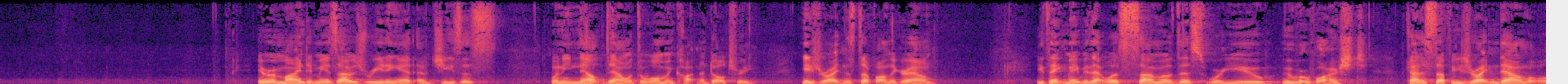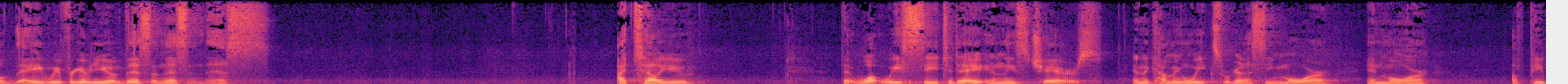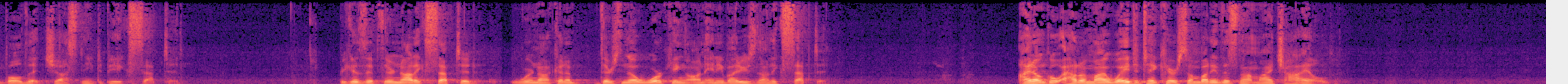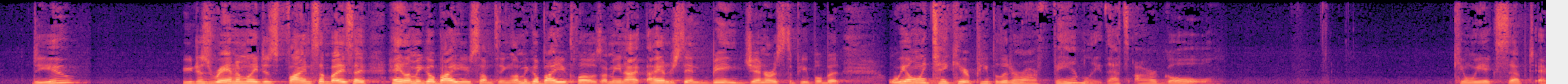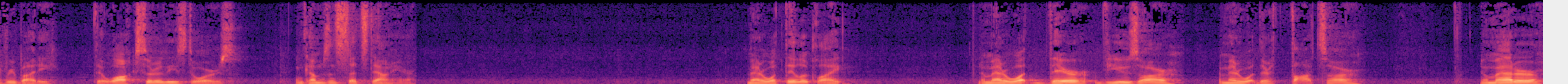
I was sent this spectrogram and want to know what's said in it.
It reminded me as I was reading it of Jesus when he knelt down with the woman caught in adultery. He's writing stuff on the ground. You think maybe that was some of this were you who were washed? Kind of stuff he's writing down. Well, hey, we've forgiven you of this and this and this. I tell you that what we see today in these chairs, in the coming weeks, we're going to see more and more of people that just need to be accepted. Because if they're not accepted, we're not going to, there's no working on anybody who's not accepted. I don't go out of my way to take care of somebody that's not my child. Do you? You just randomly just find somebody say, hey, let me go buy you something. Let me go buy you clothes. I mean, I, I understand being generous to people, but we only take care of people that are our family. That's our goal. Can we accept everybody that walks through these doors and comes and sits down here? No matter what they look like, no matter what their views are, no matter what their thoughts are, no matter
